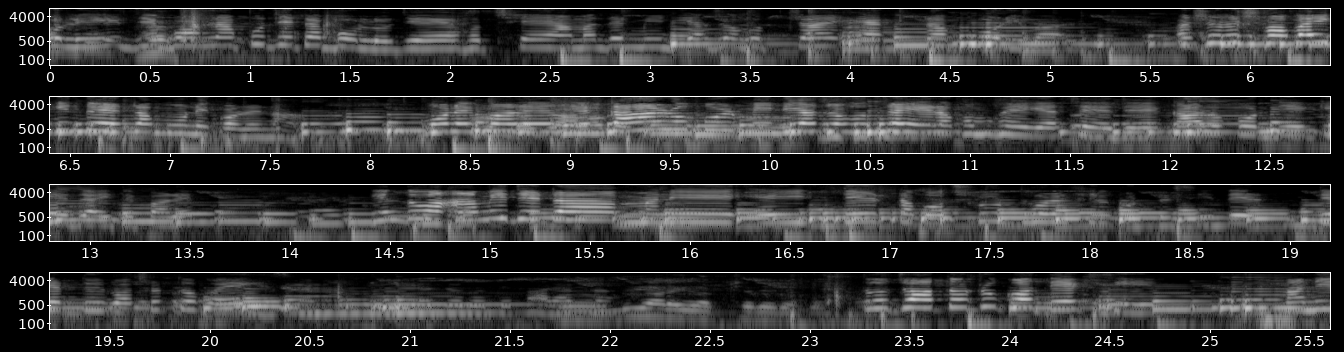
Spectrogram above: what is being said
বলি যে বন্যাপু যেটা বলল যে হচ্ছে আমাদের মিডিয়া জগৎটাই একটা পরিবার। আসলে সবাই কিন্তু এটা মনে করে না। মনে করে যে কার উপর মিডিয়া জগৎটা এরকম হয়ে গেছে যে কার উপর দিয়ে কে যাইতে পারে? কিন্তু আমি যেটা মানে এই দেড়টা বছর ধরে ফিল করতেছি দেড় দুই বছর তো হয়ে গেছে এরকম। তো যতটুকু দেখছি মানে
